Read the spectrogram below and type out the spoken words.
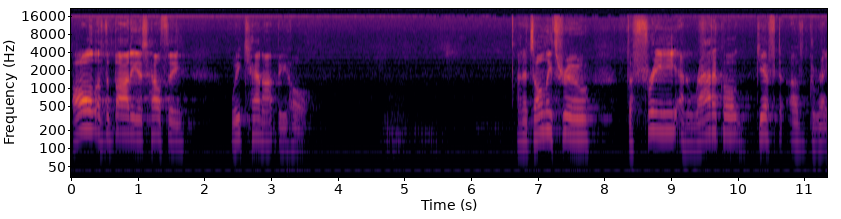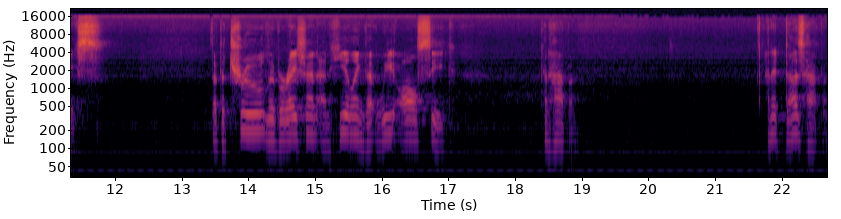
all of the body is healthy, we cannot be whole. And it's only through the free and radical gift of grace that the true liberation and healing that we all seek can happen. And it does happen.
